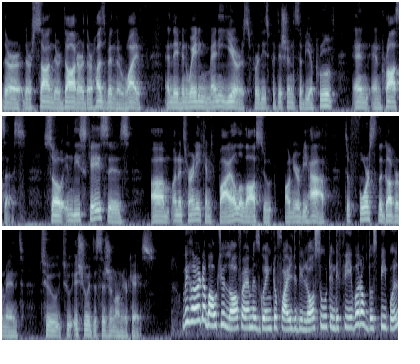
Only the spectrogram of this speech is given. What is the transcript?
their, their son, their daughter, their husband, their wife. And they've been waiting many years for these petitions to be approved and, and processed. So, in these cases, um, an attorney can file a lawsuit on your behalf to force the government to, to issue a decision on your case. We heard about your law firm is going to file the lawsuit in the favor of those people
